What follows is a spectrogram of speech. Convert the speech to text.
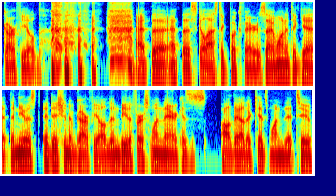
Garfield at the at the Scholastic book fairs. I wanted to get the newest edition of Garfield and be the first one there because all the other kids wanted it too.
